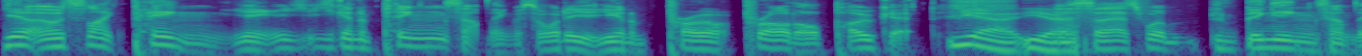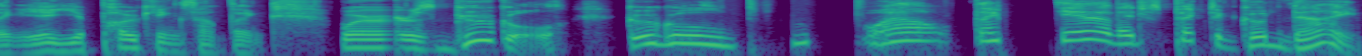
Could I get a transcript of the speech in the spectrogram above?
yeah, it's like ping. You, you're going to ping something. So what are you? You're going to pro, prod or poke it. Yeah, yeah. So that's what binging something. You, you're poking something. Whereas Google, Google, well, they yeah, they just picked a good name.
